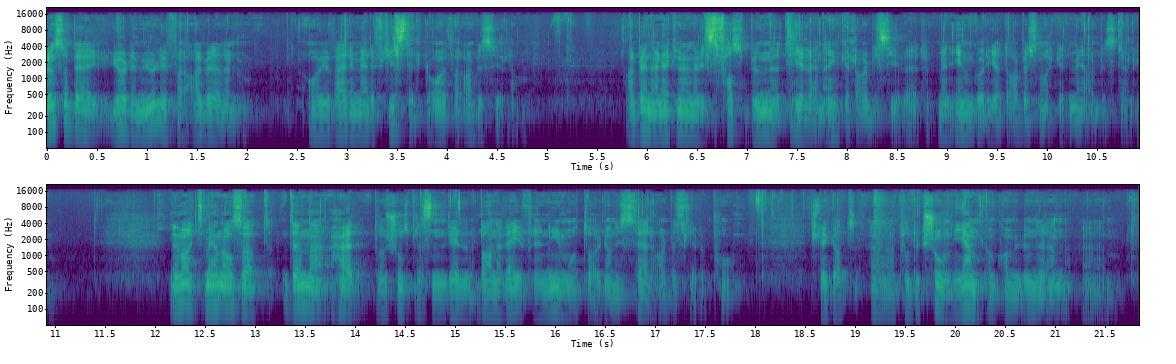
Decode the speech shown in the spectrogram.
Lønnsarbeid gjør det mulig for arbeideren å være mer fristilt overfor arbeidsgiverne. Arbeideren er ikke nødvendigvis fast bundet til en enkelt arbeidsgiver, men inngår i et arbeidsmarked med arbeidsdeling. Men Marx mener også at denne her produksjonspressen vil bane vei for en ny måte å organisere arbeidslivet på. Slik at uh, produksjon igjen kan komme under en uh,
